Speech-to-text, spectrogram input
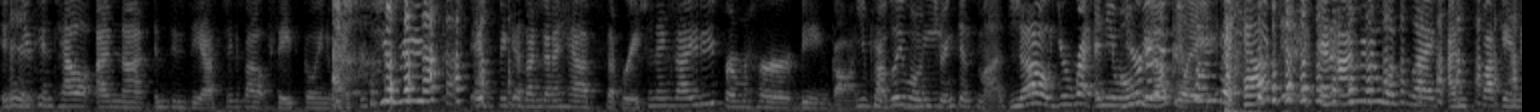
If you can tell, I'm not enthusiastic about Faith going away for two weeks. it's because I'm going to have separation anxiety from her being gone. You probably won't we, drink as much. No, you're right. And you won't you're be up late. Back, and I'm going to look like I'm fucking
